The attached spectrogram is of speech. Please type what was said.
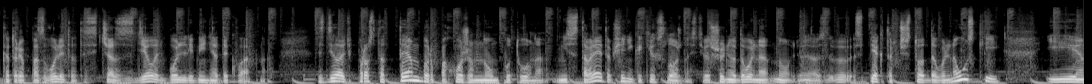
которое позволит это сейчас сделать более-менее адекватно. Сделать просто тембр, похожим на Умпутуна, не составляет вообще никаких сложностей. Потому что у него довольно, ну, э, спектр частот довольно узкий, и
